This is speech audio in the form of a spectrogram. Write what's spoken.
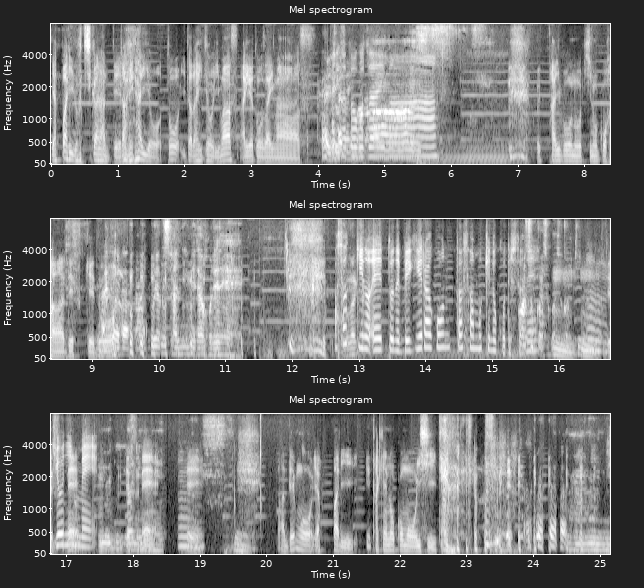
やっぱりどっちかなんて選べないよといただいております。ありがとうございます。あありがとうございます。待望のキノコ派ですけど、お約3人目だ、これね。あさっきの、えっ、とね、ベゲラゴンタさんもキノコでしたあ、そっね。かそっかそっか。うん。うん。うん。ですね。4人目。うんですね。うん。ええ。あでもやっぱりタケノコも美味しいって書かれてますね。うん。い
